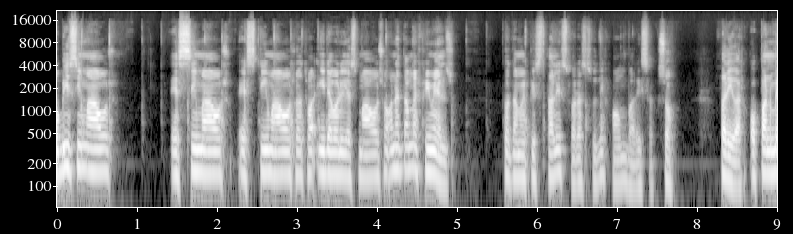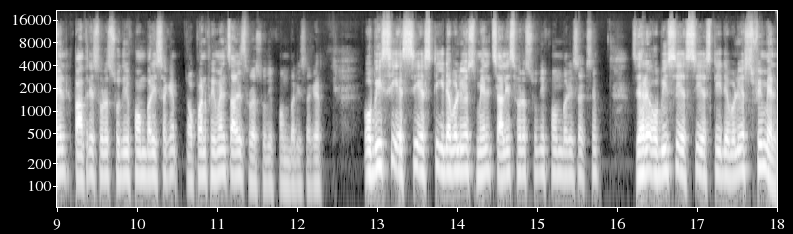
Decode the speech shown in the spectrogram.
ઓબીસીમાં આવો છો એસસીમાં આવો છો એસટીમાં આવો છો, અથવા ઈડબ્લ્યુએસમાં આવો છો, અને તમે ફિમેલ છો, તો તમે પિસ્તાલીસ વર્ષ સુધી ફોર્મ ભરી શકશો. ફરીવાર ઓપન મેલ પાંત્રીસ વર્ષ સુધી ફોર્મ ભરી શકે ઓપન ફિમેલ ચાલીસ વર્ષ સુધી ફોર્મ ભરી શકે. OBC SC ST EWS male ચાલીસ વર્ષ સુધી ફોર્મ ભરી શકશે. જ્યારે OBC SC ST EWS female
